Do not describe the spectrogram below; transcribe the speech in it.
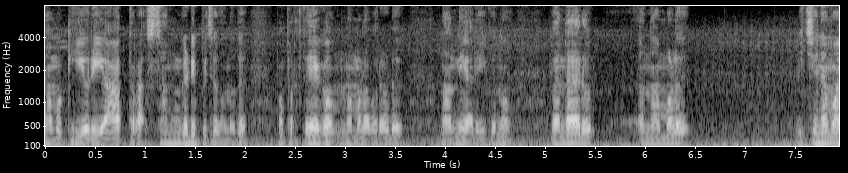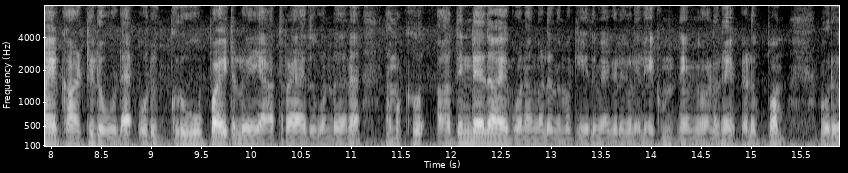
നമുക്ക് ഈ ഒരു യാത്ര സംഘടിപ്പിച്ച് തന്നത്. അപ്പോൾ പ്രത്യേകം നമ്മൾ അവരോട് നന്ദി അറിയിക്കുന്നു. അപ്പോൾ എന്തായാലും നമ്മൾ വിജനമായ കാട്ടിലൂടെ ഒരു ഗ്രൂപ്പായിട്ടുള്ള ഒരു യാത്ര ആയതുകൊണ്ട് തന്നെ നമുക്ക് അതിന്റേതായ ഗുണങ്ങൾ നമുക്ക് ഏത് മേഖലകളിലേക്കും വളരെ എളുപ്പം ഒരു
